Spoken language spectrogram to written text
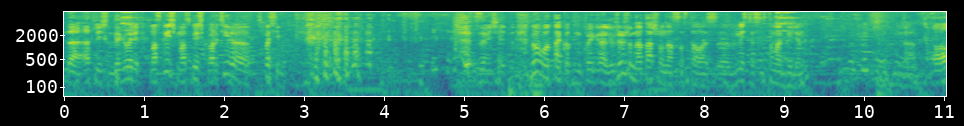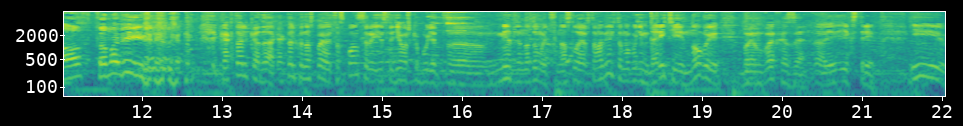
Да, отлично, договори. Москвич, москвич, квартира, спасибо. Замечательно. Ну, вот так вот мы поиграли в жижу. Наташа у нас осталась э, вместе с автомобилем. Да. Автомобиль. Как только, да, как только у нас появятся спонсоры, если девушка будет э, медленно думать на свой автомобиль, то мы будем дарить ей новый BMW HZ э, X3. И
